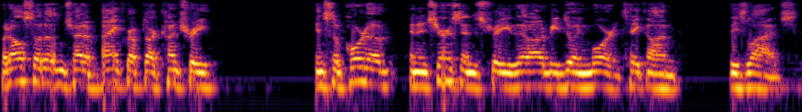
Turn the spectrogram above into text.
but also doesn't try to bankrupt our country in support of an insurance industry that ought to be doing more to take on these lives.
